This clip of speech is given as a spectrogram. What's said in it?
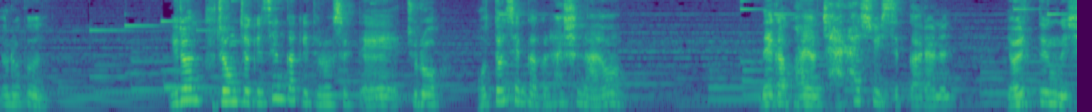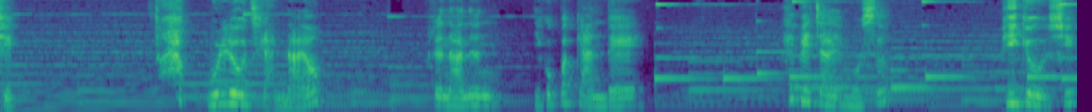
여러분, 이런 부정적인 생각이 들었을 때 주로 어떤 생각을 하시나요? 내가 과연 잘 할 수 있을까라는 열등의식 쫙 몰려오질 않나요? 그래, 나는 이것밖에 안 돼. 패배자의 모습, 비교의식,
